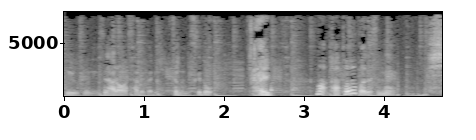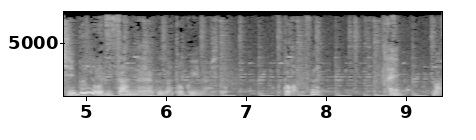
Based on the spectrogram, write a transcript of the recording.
という風にですね、表されたりするんですけど、はい。まあ、例えばですね、渋いおじさんの役が得意な人とかですね、はい。まあ、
